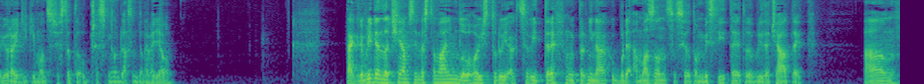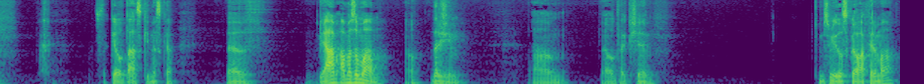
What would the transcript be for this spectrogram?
Juraj, díky moc, že jste to upřesnil, já jsem to nevěděl. Tak dobrý den, začínám s investováním dlouho, studuji akciový trh, můj první nákup bude Amazon, co si o tom myslíte, je to dobrý začátek. Um, také otázky dneska. Uh, já Amazon mám, no, držím. Um, jo, takže myslím, že je to skvělá firma.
